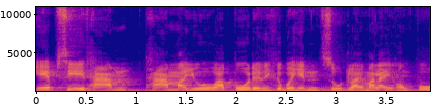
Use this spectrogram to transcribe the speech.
เอฟซีถามถามมาอยู่ว่าปูเดี๋ยวนี้คือบ่เห็นสูตรร้อยมาลัยของปู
